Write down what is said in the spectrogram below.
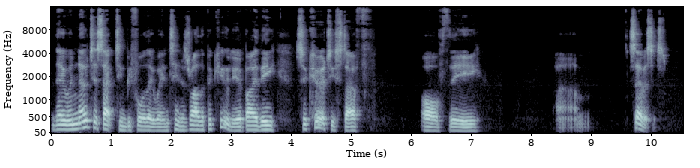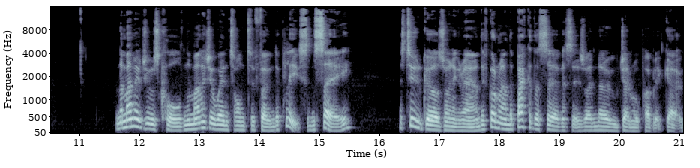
they were noticed acting before they went in as rather peculiar by the security staff of the um, services. And the manager was called, and the manager went on to phone the police and say, There's two girls running around. They've gone around the back of the services where no general public go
